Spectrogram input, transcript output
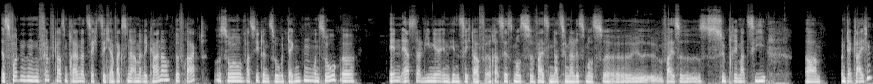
es wurden 5360 erwachsene Amerikaner befragt, so was sie denn so denken und so. Äh, in erster Linie in Hinsicht auf Rassismus, weißen Nationalismus, äh, weiße Suprematie ähm, und dergleichen.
